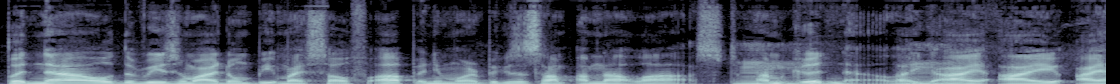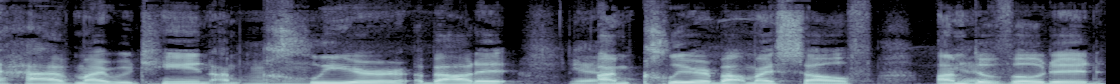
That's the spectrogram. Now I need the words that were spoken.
But now the reason why I don't beat myself up anymore because it's, I'm, I'm not lost. I'm Mm. good now. Like I, I I have my routine. I'm clear about it. Mm-hmm. Yeah. I'm clear about myself. I'm devoted.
